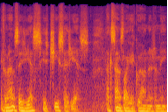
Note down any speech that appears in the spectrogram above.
if a man says yes, his chi says yes. That sounds like Equiano to me.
